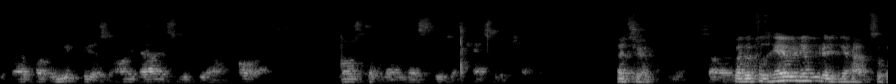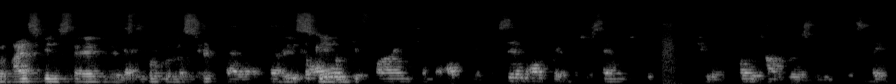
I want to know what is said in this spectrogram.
Because for the nucleus, only valence nuclei are polarized. Most of them, they still just cancel each other. That's true. Yeah, So. But for the heavy nucleus, you have so-called high spin state, Yeah, there's so-called strip. That, that It's all defined from the operator, same operator, just send it to, to a proton versus nuclear state.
